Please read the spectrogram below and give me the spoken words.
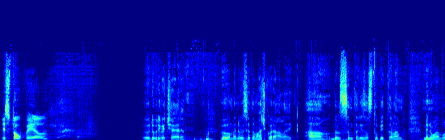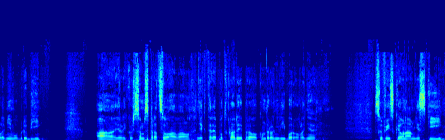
vystoupil. Dobrý večer, jmenuji se Tomáš Korálek a byl jsem tady zastupitelem v minulém volebním období. A jelikož jsem zpracovával některé podklady pro kontrolní výbor ohledně Sofijského náměstí,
